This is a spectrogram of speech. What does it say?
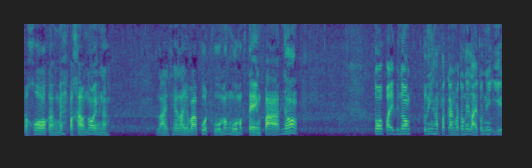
ปลาคอกับไหมปลาขาวน้อยนะหลายแท่หลายว่าโพดโพมักโมมักแตงปลาพี่น้อง ต่อไปพี่น้องตัวนี้ครับประกันว่าต้องได้หลายก้อนนี้อีก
